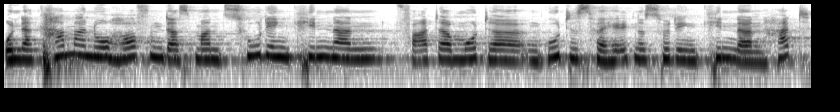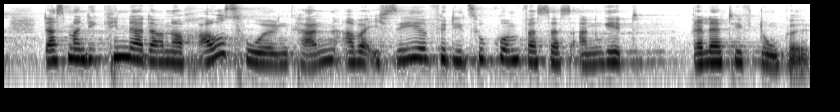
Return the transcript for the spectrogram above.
und dann kann man nur hoffen, dass man zu den Kindern, Vater, Mutter, ein gutes Verhältnis zu den Kindern hat, dass man die Kinder da noch rausholen kann. Aber ich sehe für die Zukunft, was das angeht, relativ dunkel.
